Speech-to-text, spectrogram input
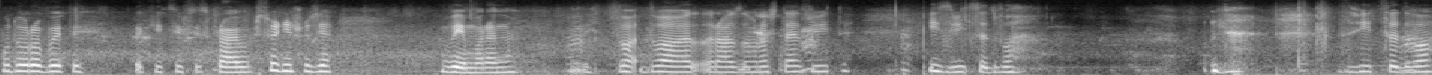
буду робити такі ці всі справи. Сьогодні щось я виморена. Два, два разом росте звідти. І звідси два. Звідси два.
